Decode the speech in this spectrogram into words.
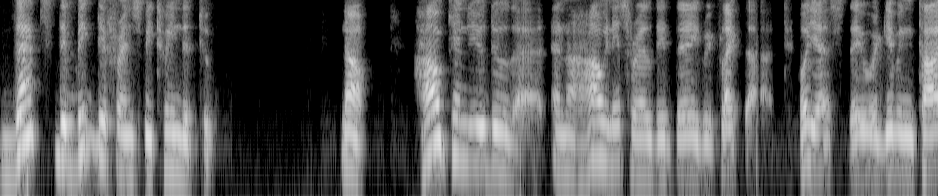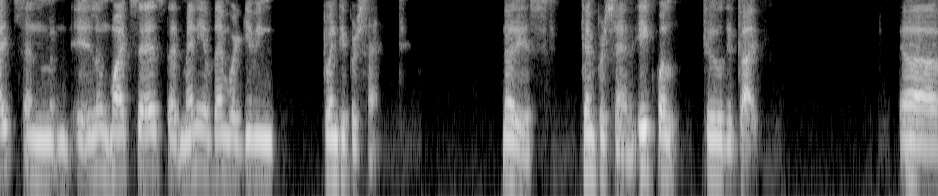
That's the big difference between the two. Now, how can you do that? And how in Israel did they reflect that? Oh, yes, they were giving tithes, and Ellen White says that many of them were giving 20%. That is 10%, equal to the tithe. Uh,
